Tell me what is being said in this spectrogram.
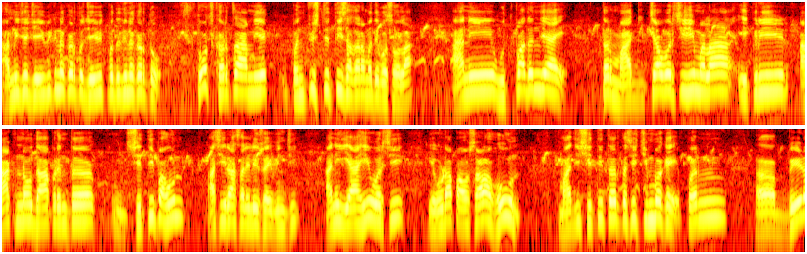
आम्ही जे जैविकनं करतो जैविक पद्धतीनं करतो तोच खर्च आम्ही एक पंचवीस ते तीस हजारामध्ये बसवला. आणि उत्पादन जे आहे तर मागच्या वर्षीही मला एकरी आठ नऊ दहापर्यंत शेती पाहून अशी रास आलेली आहे सोयाबीनची. आणि याही वर्षी एवढा पावसाळा होऊन माझी शेती तर तशी चिंबक आहे पण बेड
